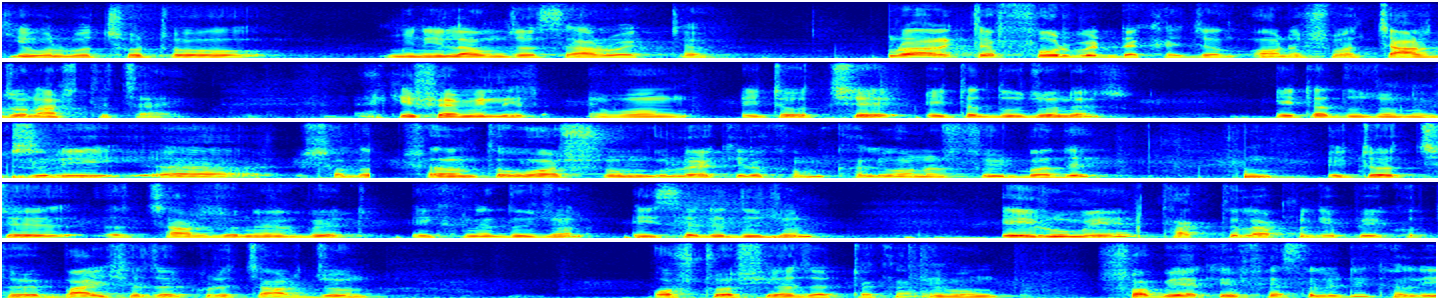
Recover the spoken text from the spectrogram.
কি বলব, ছোট মিনি লাউঞ্জ আছে আরও একটা। আমরা আরেকটা ফোর বেড দেখাই যা অনেক সময় চারজন আসতে চায়। একই ফ্যামিলির এবং এটা হচ্ছে, এটা দুজনের এটা দুজনের। ইউজুয়ালি সাধারণত ওয়াশরুমগুলো একই রকম, খালি অনার সুইট বাদে। এটা হচ্ছে চারজনের বেড এখানে দুজন, এই সাইডে দুজন। এই রুমে থাকতে হলে আপনাকে পে করতে হবে বাইশ হাজার করে চারজন, অষ্টআশি হাজার টাকা এবং সবই একই ফ্যাসিলিটি খালি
